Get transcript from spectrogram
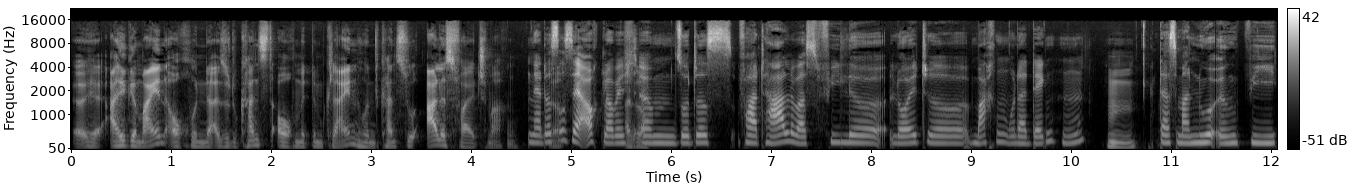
äh, allgemein auch Hunde. Also du kannst auch mit einem kleinen Hund kannst du alles falsch machen. Ja, das ist ja auch, glaube ich, Also- ähm, so das Fatale, was viele Leute machen oder denken, Hm. dass man nur irgendwie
